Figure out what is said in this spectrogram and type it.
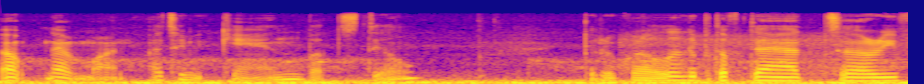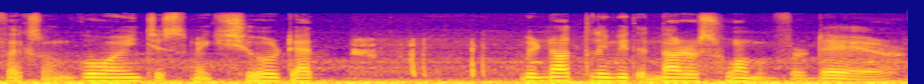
oh, never mind. I think we can, but still. Gotta require a little bit of that uh, reflex on going, just make sure that we're not dealing with another swarm over there.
